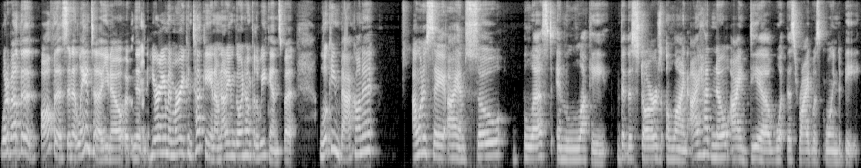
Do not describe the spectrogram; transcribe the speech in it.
what about the office in Atlanta? You know, uh, here I am in Murray, Kentucky, and I'm not even going home for the weekends. But looking back on it, I want to say I am so blessed and lucky that the stars aligned. I had no idea what this ride was going to be.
